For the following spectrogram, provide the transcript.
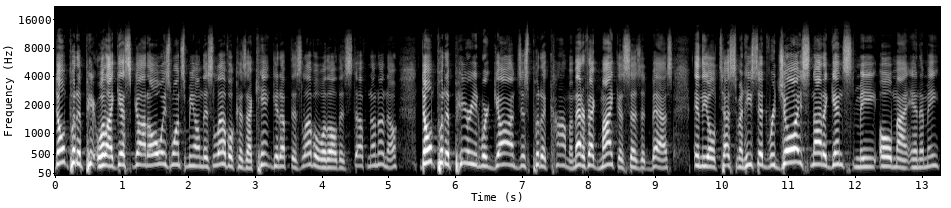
Don't put a, period, well, I guess God always wants me on this level because I can't get up this level with all this stuff. No, no, no. Don't put a period where God just put a comma. Matter of fact, Micah says it best in the Old Testament. He said, Rejoice not against me, O my enemy,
